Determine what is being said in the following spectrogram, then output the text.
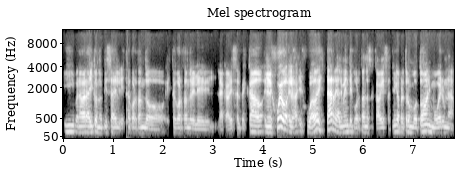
y bueno, ahora ahí cuando empieza él, está cortando, está cortando la cabeza al pescado. En el juego, el, jugador está realmente cortando esa cabeza, tiene que apretar un botón y mover una,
